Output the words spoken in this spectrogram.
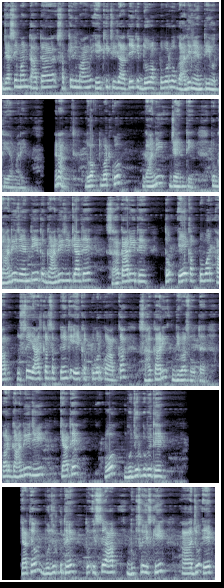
जैसे मंथ आता है, सबके दिमाग में एक ही चीज़ आती है कि दो अक्टूबर को गांधी जयंती होती है हमारी, है ना? दो अक्टूबर को गांधी जयंती। तो गांधी जयंती तो गांधी जी क्या थे? सहकारी थे। तो एक अक्टूबर आप उससे याद कर सकते हैं कि एक अक्टूबर को आपका सहकारी दिवस होता है। और गांधी जी क्या थे? वो बुज़ुर्ग भी थे। क्या थे वो? बुज़ुर्ग थे। तो इससे आप दूसरे इसकी जो एक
